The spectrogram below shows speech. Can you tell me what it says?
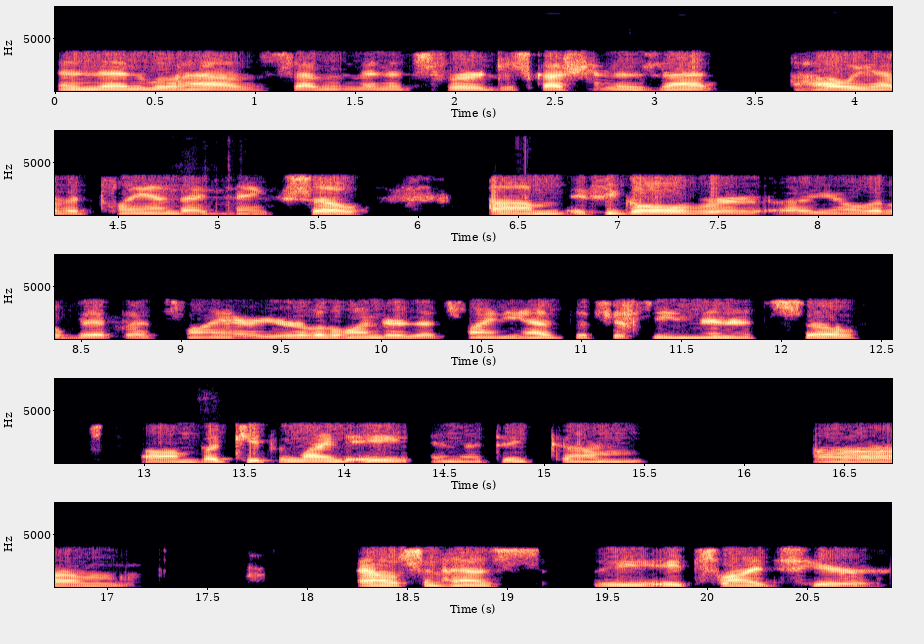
and then we'll have seven minutes for discussion. Is that how we have it planned? I think so. Um, if you go over, uh, you know, a little bit, that's fine, or you're a little under, that's fine. You have the 15 minutes, so. Um, but keep in mind eight, and I think um, um, Allison has the eight slides here.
